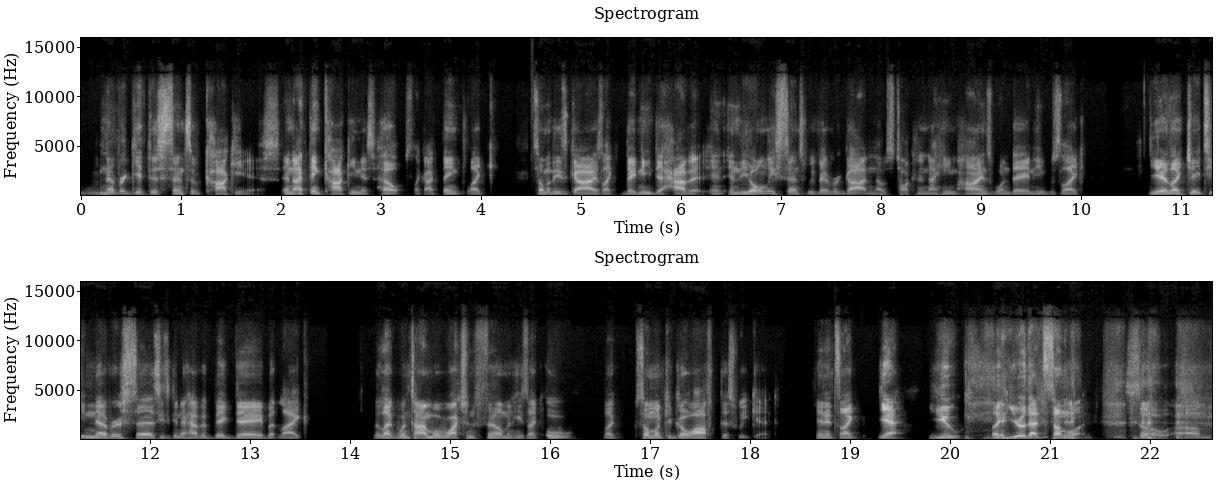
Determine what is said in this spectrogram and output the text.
never get this sense of cockiness. And I think cockiness helps. Like I think like some of these guys, like they need to have it. And, and the only sense we've ever gotten, I was talking to Nyheim Hines one day and he was like, Yeah, like JT never says he's gonna have a big day, but like like one time we're watching film and he's like, Oh, like someone could go off this weekend. And it's like, yeah, you like you're that someone. so um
